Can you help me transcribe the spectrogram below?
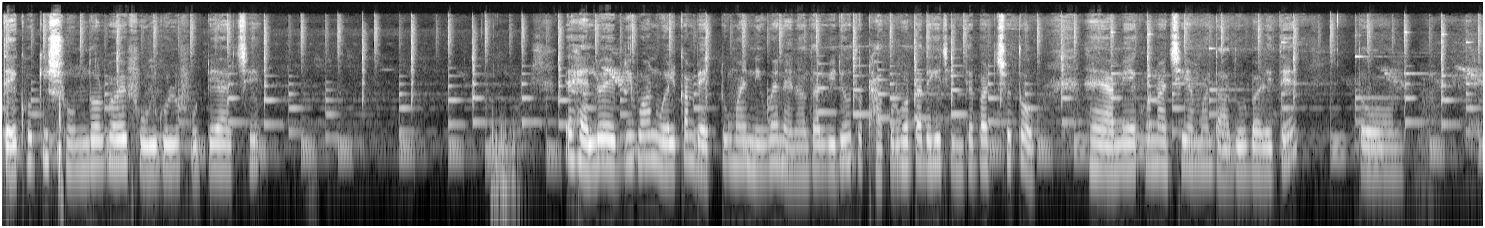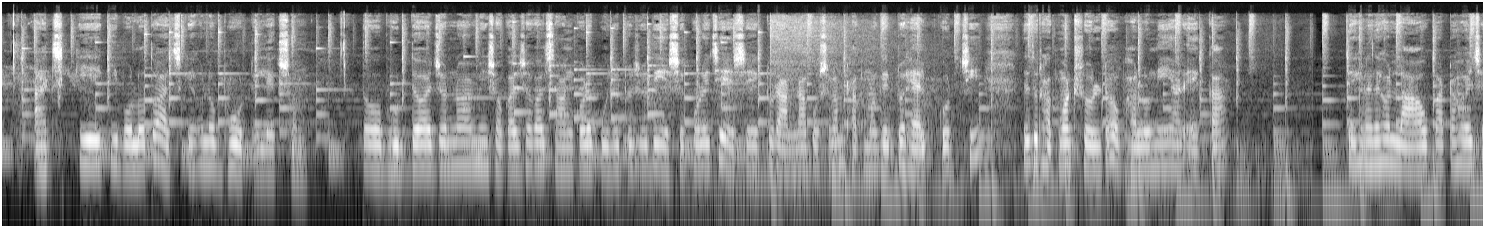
দেখো কি সুন্দরভাবে ফুলগুলো ফুটে আছে। Hello everyone welcome back to my new and another video তো ঠাকুরঘরটা দেখে চিনতে পারছ তো? হ্যাঁ আমি এখন আছি আমার দাদুর বাড়িতে। তো আজকে কি বলো তো? আজকে হলো ভোট ইলেকশন তো ভোট দেওয়ার জন্য আমি সকাল সকাল স্নান করে পুজো টুজো দিয়ে এসে পড়েছি। এসে একটু রান্না বসালাম। ঠাকুমাকে একটু হেল্প করছি। যেহেতু ঠাকুমার শরীরটাও ভালো নেই আর একা। তো এখানে দেখো লাউ কাটা হয়েছে,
